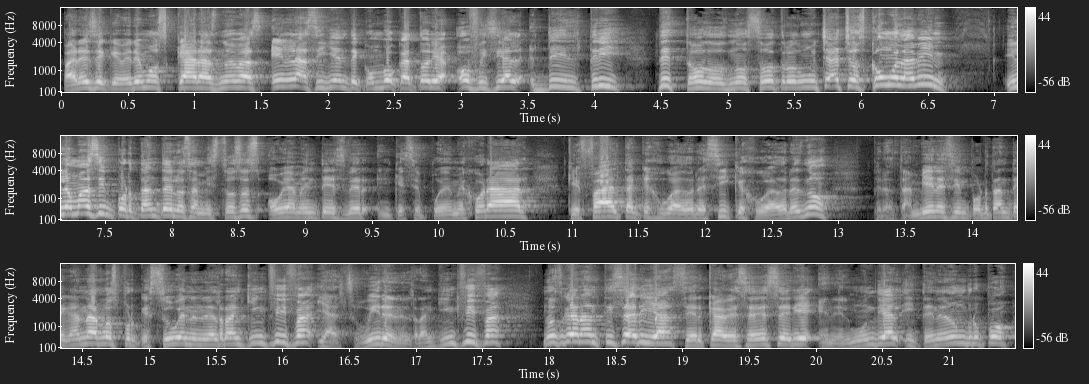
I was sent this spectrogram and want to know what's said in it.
parece que veremos caras nuevas en la siguiente convocatoria oficial del Tri de todos nosotros, muchachos. ¿Cómo la ven? Y lo más importante de los amistosos obviamente es ver en qué se puede mejorar, qué falta, qué jugadores sí, qué jugadores no. Pero también es importante ganarlos porque suben en el ranking FIFA y al subir en el ranking FIFA nos garantizaría ser cabeza de serie en el Mundial y tener un grupo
